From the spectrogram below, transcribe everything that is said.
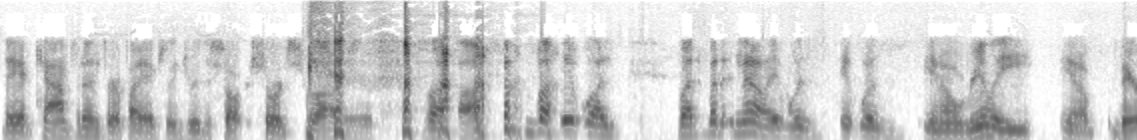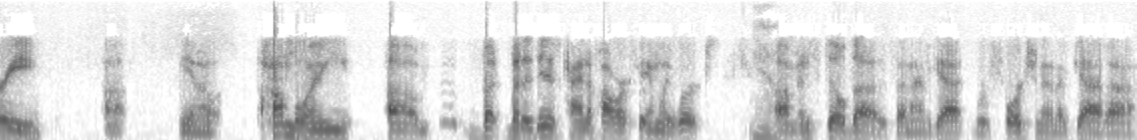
they had confidence or if I actually drew the short, short straw there, but uh, but it was. But but no, it was it was you know really you know very uh, you know humbling. Um, but but it is kind of how our family works, yeah. um, and still does. And I've got we're fortunate. I've got a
